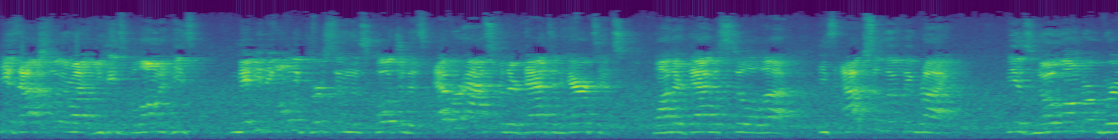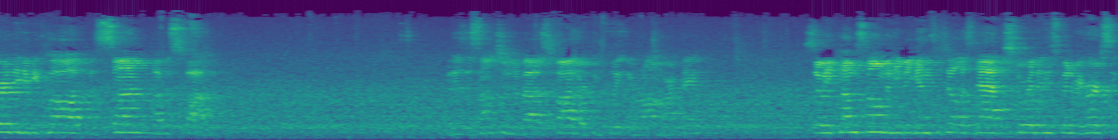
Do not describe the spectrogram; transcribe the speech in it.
He is absolutely right. He's blown it. He's maybe the only person in this culture that's ever asked for their dad's inheritance while their dad was still alive. He's absolutely right. He is no longer worthy to be called the son of his father. But his assumptions about his father are completely wrong, aren't they? So he comes home and he begins to tell his dad the story that he's been rehearsing.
